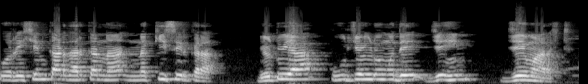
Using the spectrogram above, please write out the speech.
व रेशन कार्ड धारकांना नक्की शेअर करा. भेटूया पुढच्या व्हिडिओमध्ये जय हिंद जय महाराष्ट्र.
